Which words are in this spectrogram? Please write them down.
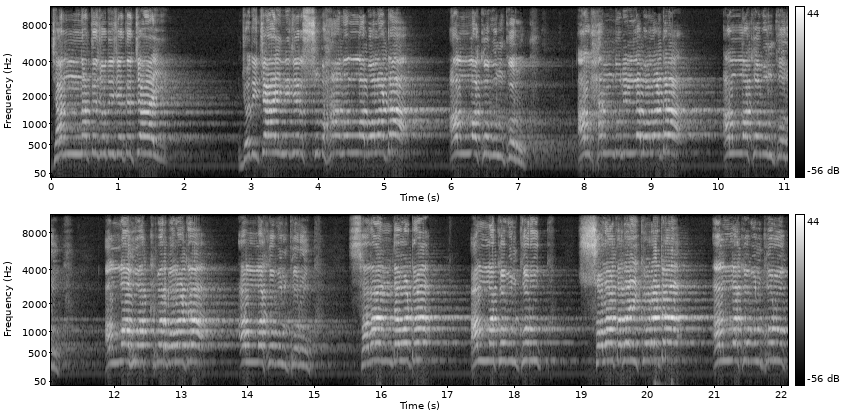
জান্নাতে যদি যেতে চাই, যদি চাই নিজের সুবহান আল্লাহ বলাটা, আল্লাহ কবুল করুক, আলহামদুলিল্লাহ বলাটা, আল্লাহ কবুল করুক, আল্লাহ আকবার বলাটা, আল্লাহ কবুল করুক, সালাম দেওয়াটা, আল্লাহ কবুল করুক, সলাত আদায় করাটা, আল্লাহ কবুল করুক,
